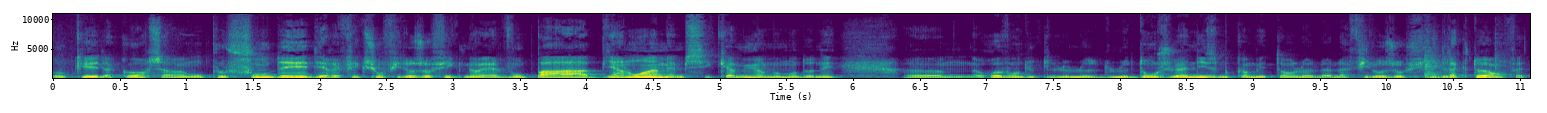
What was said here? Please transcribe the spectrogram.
ok, d'accord, ça, on peut fonder des réflexions philosophiques, mais elles vont pas bien loin, même si Camus, à un moment donné, revendu le, le, le donjuanisme comme étant la, philosophie de l'acteur, en fait.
